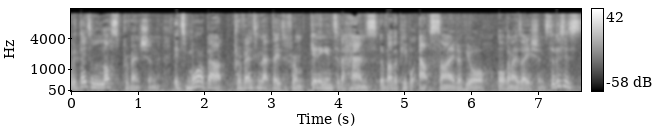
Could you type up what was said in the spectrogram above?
With data loss prevention, it's more about preventing that data from getting into the hands of other people outside of your organization. So this is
